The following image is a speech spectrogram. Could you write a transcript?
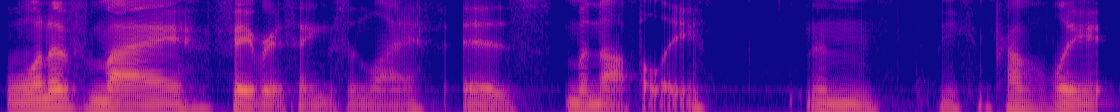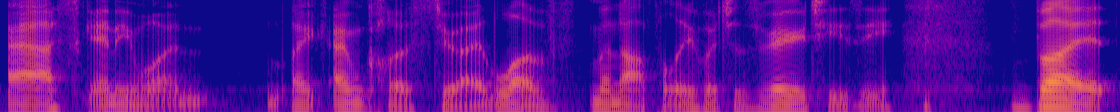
one of my favorite things in life is Monopoly. And you can probably ask anyone like I'm close to. I love Monopoly, which is very cheesy. But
